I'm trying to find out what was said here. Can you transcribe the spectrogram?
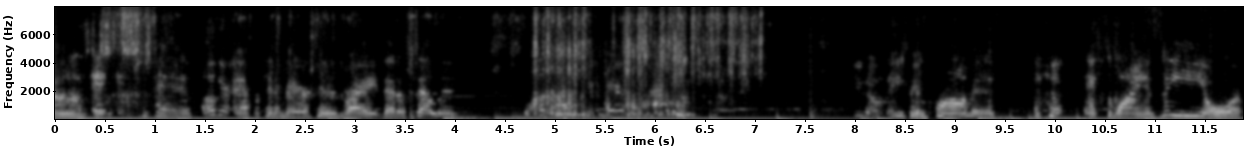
um, and you have other African Americans, right, that are selling you know, they've been promised X, Y, and Z, or,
